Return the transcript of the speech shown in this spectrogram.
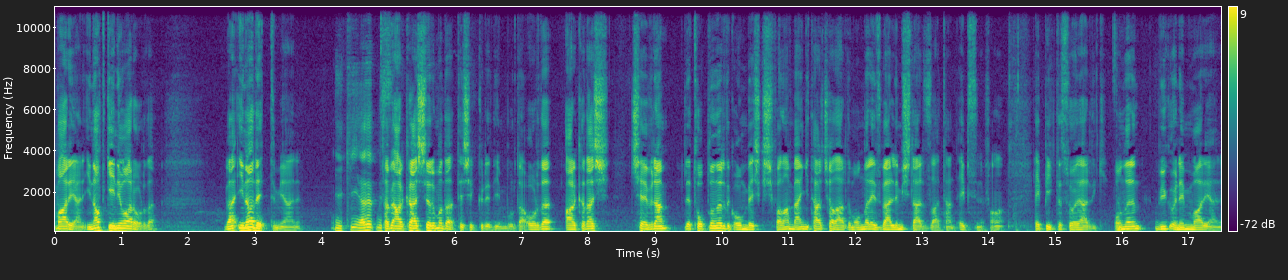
var yani. İnat geni var orada. Ben inat ettim yani. İyi ki inat etmişsin. Tabii arkadaşlarıma da teşekkür edeyim burada. Orada arkadaş çevremle toplanırdık 15 kişi falan. Ben gitar çalardım. Onlar ezberlemişlerdi zaten hepsini falan. Hep birlikte söylerdik. Onların büyük önemi var yani.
